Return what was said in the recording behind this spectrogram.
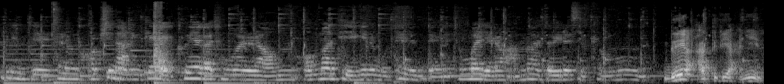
근데 이제 저는 겁이 나는 게 그 애가 정말 엄, 엄마한테 얘기는 못했는데 정말 얘랑 안 맞아 이랬을 경우 내 아들이 아닌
